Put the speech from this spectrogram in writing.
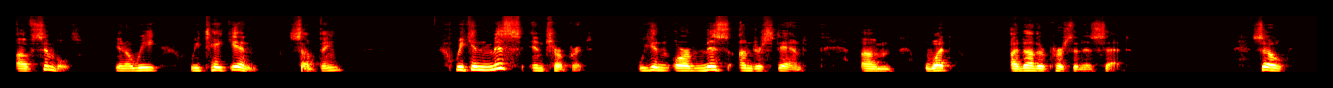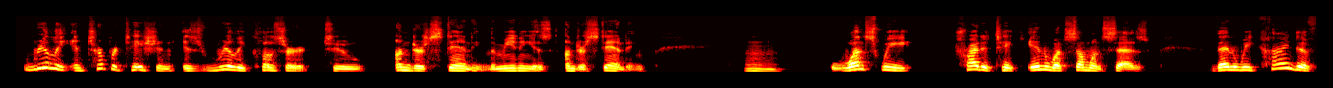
of symbols. You know, we we take in something. We can misinterpret, we can or misunderstand um, what another person has said. So, really, interpretation is really closer to understanding. The meaning is understanding. Mm. Once we try to take in what someone says, then we kind of,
